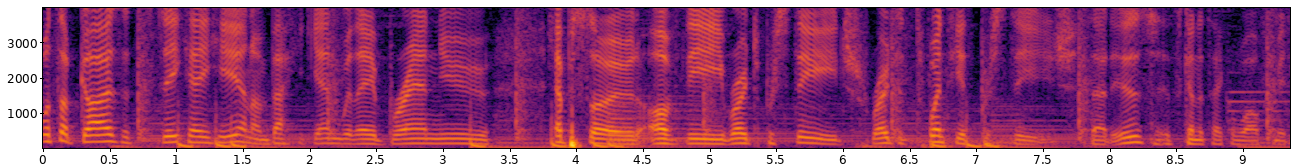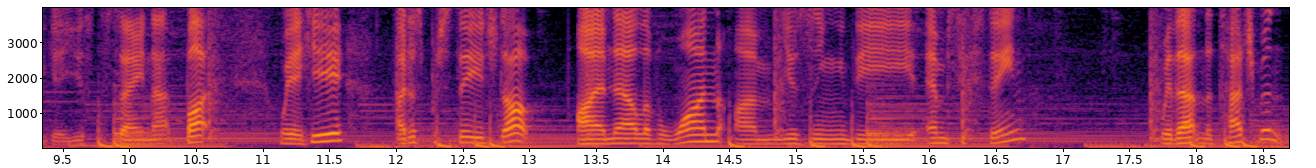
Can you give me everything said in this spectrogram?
What's up guys? It's DK here and I'm back again with a brand new episode of the Road to Prestige. Road to 20th Prestige, that is. It's going to take a while for me to get used to saying that, but we're here. I just prestiged up. I am now level 1. I'm using the M16 without an attachment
